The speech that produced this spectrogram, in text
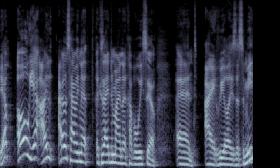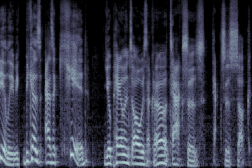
Yep. Oh yeah, I I was having that because I did mine a couple weeks ago, and I realized this immediately because as a kid, your parents are always like, "Oh, taxes, taxes suck,"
